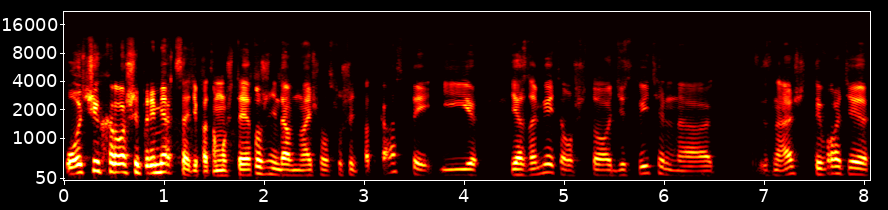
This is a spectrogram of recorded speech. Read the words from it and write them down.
очень хороший пример, кстати, потому что я тоже недавно начал слушать подкасты, и я заметил, что действительно, знаешь, ты вроде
